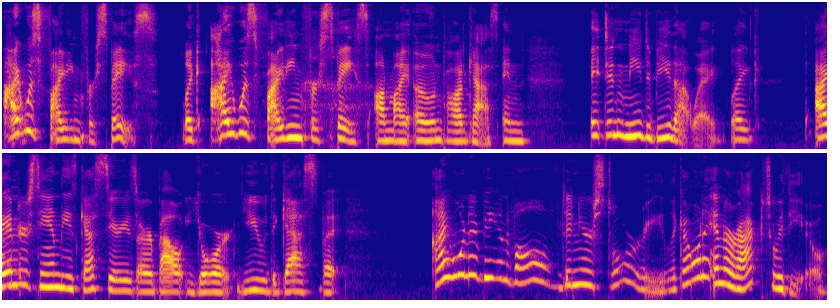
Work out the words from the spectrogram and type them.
I was fighting for space. Like I was fighting for space on my own podcast, and it didn't need to be that way. Like I understand these guest series are about your you, the guest, but I want to be involved in your story. Like I want to interact with you.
